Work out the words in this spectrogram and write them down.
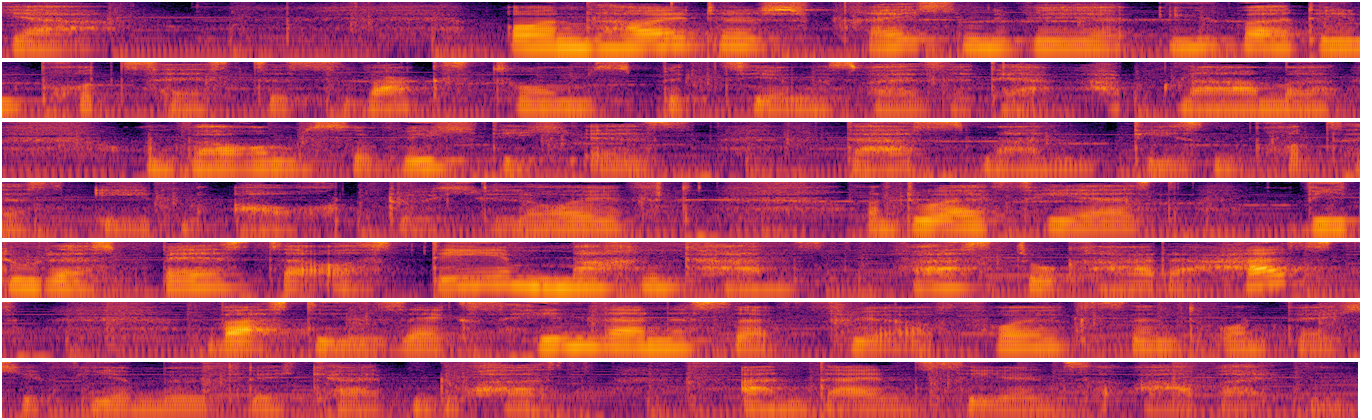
Ja, und heute sprechen wir über den Prozess des Wachstums bzw. der Abnahme und warum es so wichtig ist, dass man diesen Prozess eben auch durchläuft und du erfährst, wie du das Beste aus dem machen kannst, was du gerade hast, was die sechs Hindernisse für Erfolg sind und welche vier Möglichkeiten du hast, an deinen Zielen zu arbeiten.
